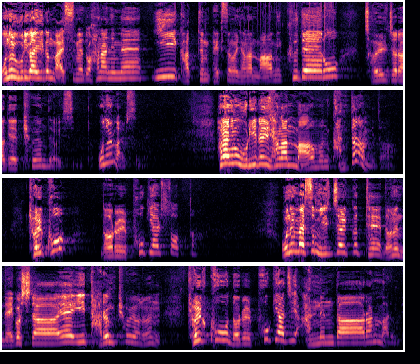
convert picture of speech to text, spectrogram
오늘 우리가 읽은 말씀에도 하나님의 이 같은 백성을 향한 마음이 그대로 절절하게 표현되어 있습니다. 오늘 말씀에. 하나님은 우리를 향한 마음은 간단합니다. 결코 너를 포기할 수 없다. 오늘 말씀 1절 끝에 너는 내 것이라의 이 다른 표현은 결코 너를 포기하지 않는다라는 말입니다.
